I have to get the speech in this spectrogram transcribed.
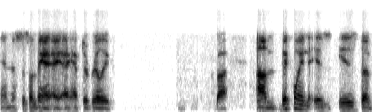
and this is something I, I have to really. About. Um, Bitcoin is is the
